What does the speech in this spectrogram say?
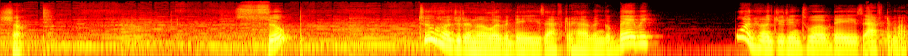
shunt. So, 211 days after having a baby, 112 days after my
